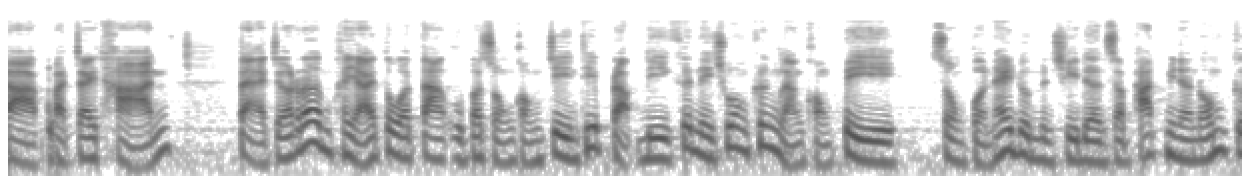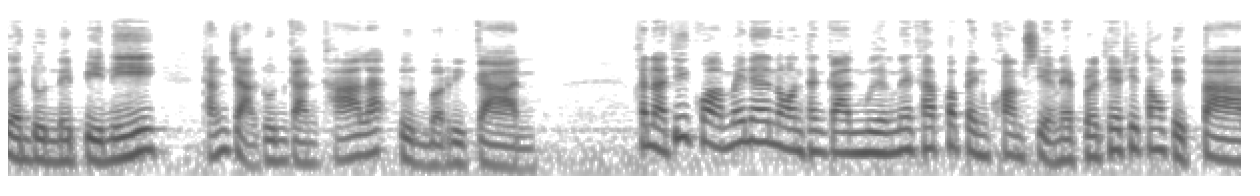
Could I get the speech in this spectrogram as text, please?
จากปัจจัยฐาน แต่จะเริ่มขยายตัวตามอุปสงค์ของจีนที่ปรับดีขึ้นในช่วงครึ่งหลังของปี ส่งผลให้ดุลบัญชีเดินสะพัดมีแนวโน้มเกินดุลในปีนี้ ทั้งจากดุลการค้าและดุลบริการ ขณะที่ความไม่แน่นอนทางการเมืองนะครับก็เป็นความเสี่ยงในประเทศที่ต้องติดตาม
